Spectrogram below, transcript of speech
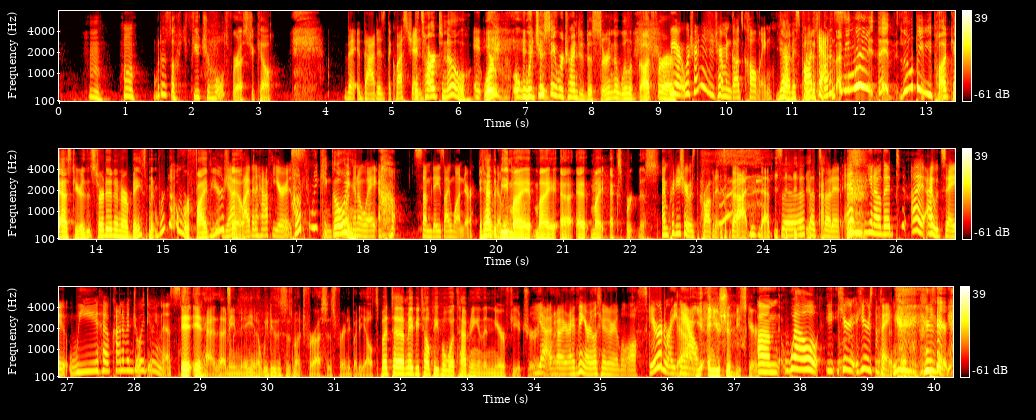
hmm, what does the future hold for us, Jaquelle? Th- that is the question. It's hard to know. It would you say we're trying to discern the will of God for our we are we're trying to determine God's calling yeah, for this podcast. pod- I mean, we're the little baby podcast here that started in our basement. We're now over five years yeah, now. five and a half years. How did we keep going? Plugging away. Some days I wonder. it had I to really be do. my my uh, my expertness. I'm pretty sure it was the providence of God. That's uh, that's about it. And you know that I, I would say we have kind of enjoyed doing this. It, it has. I mean, you know, we do this as much for us as for anybody else. But uh, maybe tell people what's happening in the near future. yeah, anyway. I, I think our listeners are a little scared right yeah. now. you- and you should be scared. Um, well, here, here's the thing. here's the,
